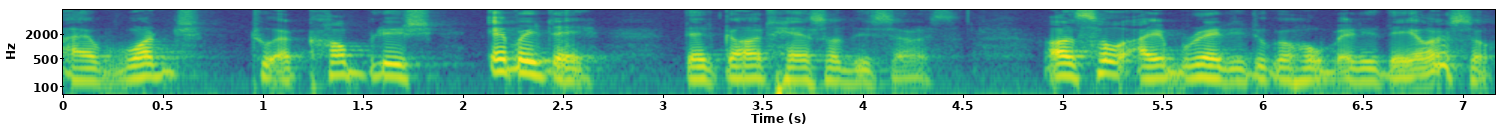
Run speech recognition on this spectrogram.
I want to accomplish every day that God has on this earth. Also, I am ready to go home any day also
